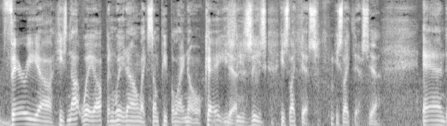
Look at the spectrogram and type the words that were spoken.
Very. Uh, he's not way up and way down like some people I know. Okay. He's Yeah. he's, he's he's like this. He's like this. Yeah. and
